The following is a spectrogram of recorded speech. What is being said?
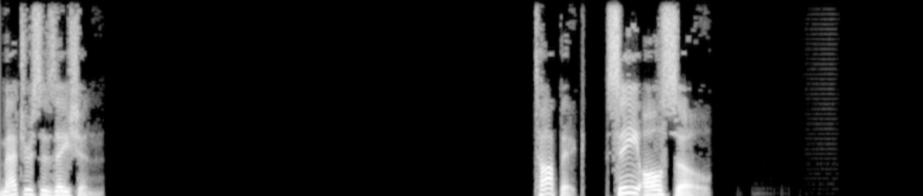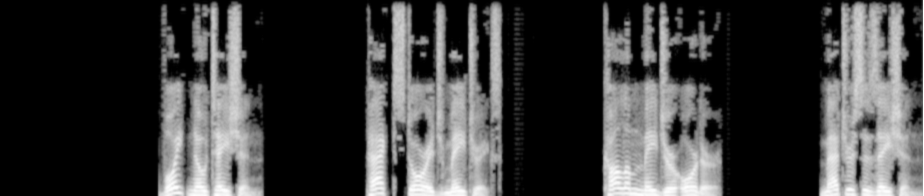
Matricization. Topic. See also Voigt notation. Packed storage matrix. Column major order. Matricization.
